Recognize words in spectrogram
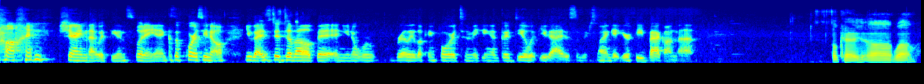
on sharing that with you and splitting it? Because of course, you know, you guys did develop it, and you know, we're really looking forward to making a good deal with you guys. So we just want to get your feedback on that. Okay. Uh, well,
